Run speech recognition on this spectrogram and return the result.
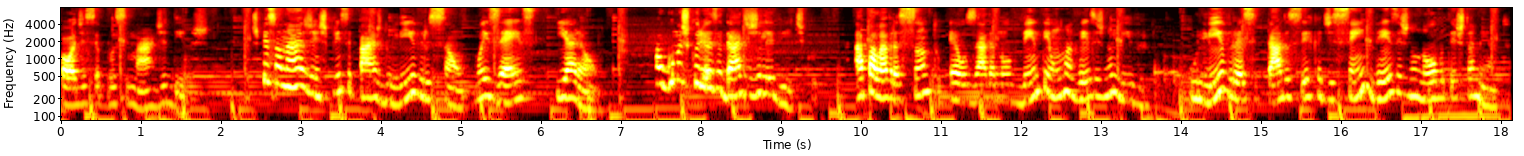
pode se aproximar de Deus. Os personagens principais do livro são Moisés e Arão. Algumas curiosidades de Levítico. A palavra santo é usada 91 vezes no livro. O livro é citado cerca de 100 vezes no Novo Testamento.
